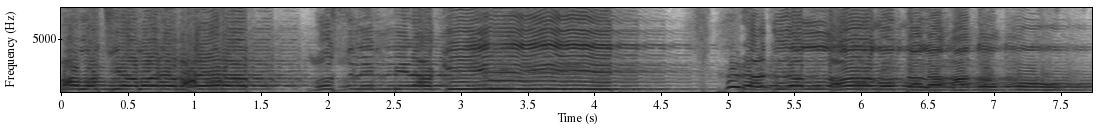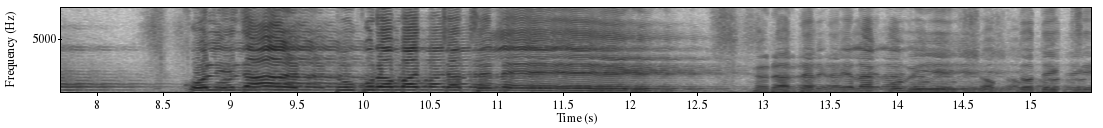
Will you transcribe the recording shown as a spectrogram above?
বাবাজি আমার ভাইয়েরা আনহু কলিজার টুকরা বাচ্চা ছেলে। রাতের বেলা কবি শব্দ দেখছে।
